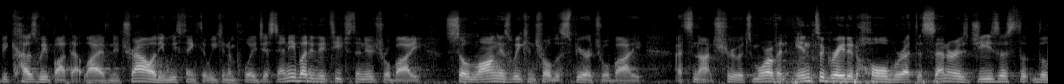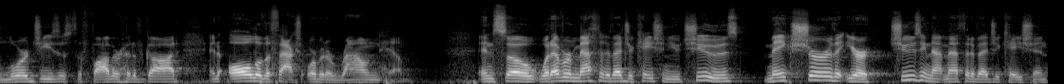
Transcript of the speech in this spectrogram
because we've bought that lie of neutrality, we think that we can employ just anybody to teach the neutral body so long as we control the spiritual body. That's not true. It's more of an integrated whole where at the center is Jesus, the, the Lord Jesus, the fatherhood of God, and all of the facts orbit around him. And so, whatever method of education you choose, make sure that you're choosing that method of education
